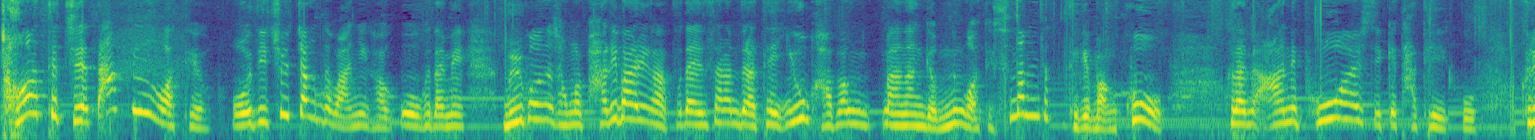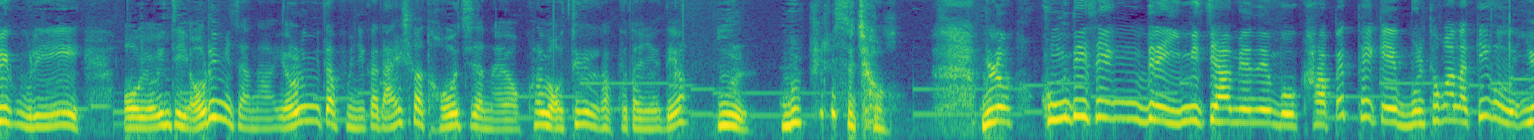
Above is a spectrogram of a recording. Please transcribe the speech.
저한테 진짜 딱인 것 같아요. 어디 출장도 많이 가고 그 다음에 물건을 정말 바리바리 갖고 다니는 사람들한테 이 가방만한 게 없는 것 같아요. 수납도 되게 많고 그 다음에 안에 보호할 수 있게 다 돼 있고 그리고 우리 어 이제 여름이잖아. 여름이다 보니까 날씨가 더워지잖아요. 그러면 어떻게 갖고 다녀야 돼요? 물. 물 필수죠. 물론 공대생들의 이미지 하면은 뭐 가 백팩에 물통 하나 끼고 이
